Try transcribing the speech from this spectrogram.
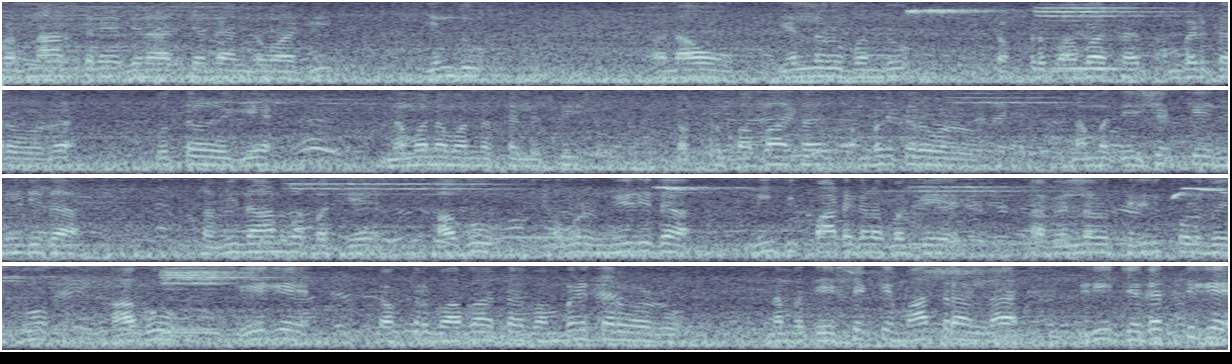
ಸ್ಮರಣಾರ್ಥನೆಯ ದಿನಾಚರಣೆ ಅಂಗವಾಗಿ ಇಂದು ನಾವು ಎಲ್ಲರೂ ಬಂದು ಡಾಕ್ಟರ್ ಬಾಬಾ ಸಾಹೇಬ್ ಅಂಬೇಡ್ಕರ್ ಅವರ ಪುತ್ರರಿಗೆ ನಮನವನ್ನು ಸಲ್ಲಿಸಿ ಡಾಕ್ಟರ್ ಬಾಬಾ ಸಾಹೇಬ್ ಅಂಬೇಡ್ಕರ್ ಅವರು ನಮ್ಮ ದೇಶಕ್ಕೆ ನೀಡಿದ ಸಂವಿಧಾನದ ಬಗ್ಗೆ ಹಾಗೂ ಅವರು ನೀಡಿದ ನೀತಿ ಪಾಠಗಳ ಬಗ್ಗೆ ನಾವೆಲ್ಲರೂ ತಿಳಿದುಕೊಳ್ಬೇಕು. ಹಾಗೂ ಹೇಗೆ ಡಾಕ್ಟರ್ ಬಾಬಾ ಸಾಹೇಬ್ ಅಂಬೇಡ್ಕರ್ ಅವರು ನಮ್ಮ ದೇಶಕ್ಕೆ ಮಾತ್ರ ಅಲ್ಲ, ಇಡೀ ಜಗತ್ತಿಗೆ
